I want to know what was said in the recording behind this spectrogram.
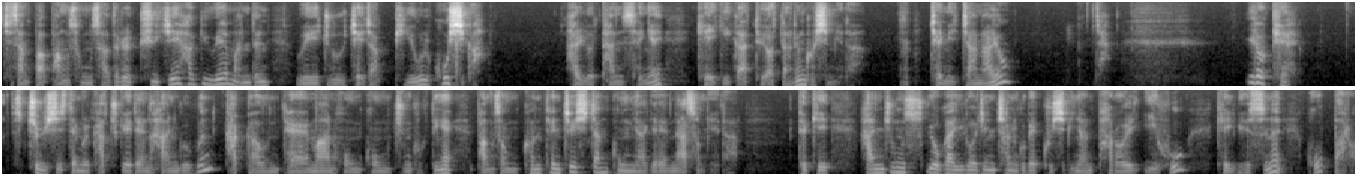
지상파 방송사들을 규제하기 위해 만든 외주 제작 비율 고시가 한류 탄생의 계기가 되었다는 것입니다. 재밌잖아요? 자, 이렇게 수출 시스템을 갖추게 된 한국은 가까운 대만, 홍콩, 중국 등의 방송 콘텐츠 시장 공략에 나섭니다. 특히 한중 수교가 이루어진 1992년 8월 이후 KBS는 곧바로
